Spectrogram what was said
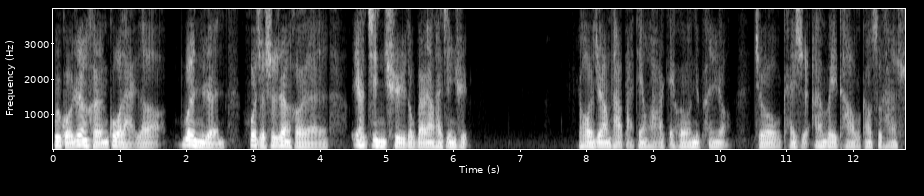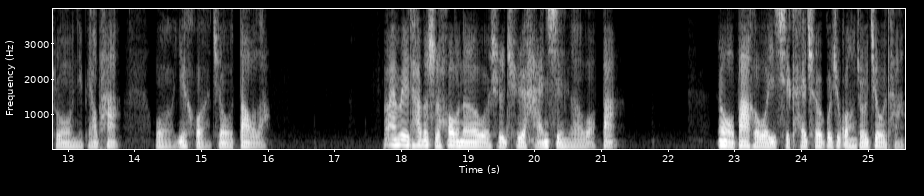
如果任何人过来了问人，或者是任何人要进去，都不要让他进去。然后我就让他把电话给回我女朋友，就开始安慰他。我告诉他说：“你不要怕，我一会儿就到了。”安慰他的时候呢，我是去喊醒了我爸，让我爸和我一起开车过去广州救他。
